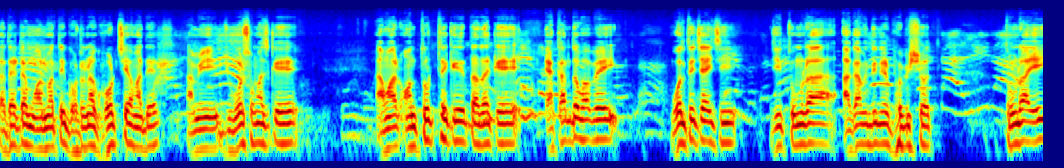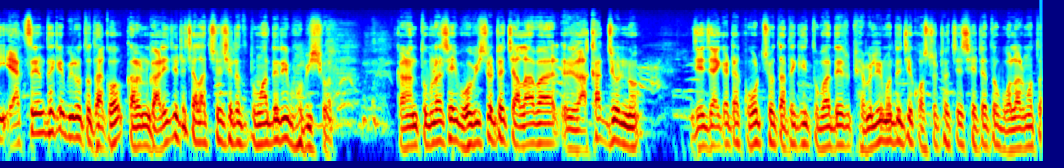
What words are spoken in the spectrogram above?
তাতে একটা মর্মাত্মিক ঘটনা ঘটছে আমাদের। আমি যুব সমাজকে, আমার অন্তর থেকে তাদেরকে একান্তভাবেই বলতে চাইছি যে তোমরা আগামী দিনের ভবিষ্যৎ তোমরা এই অ্যাক্সিডেন্ট থেকে বিরত থাকো, কারণ গাড়ি যেটা চালাচ্ছ সেটা তো তোমাদেরই ভবিষ্যৎ। কারণ তোমরা সেই ভবিষ্যৎটা চালাবার রাখার জন্য যে জায়গাটা করছ, তাতে কি তোমাদের ফ্যামিলির মধ্যে যে কষ্টটা হচ্ছে সেটা তো বলার মতো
